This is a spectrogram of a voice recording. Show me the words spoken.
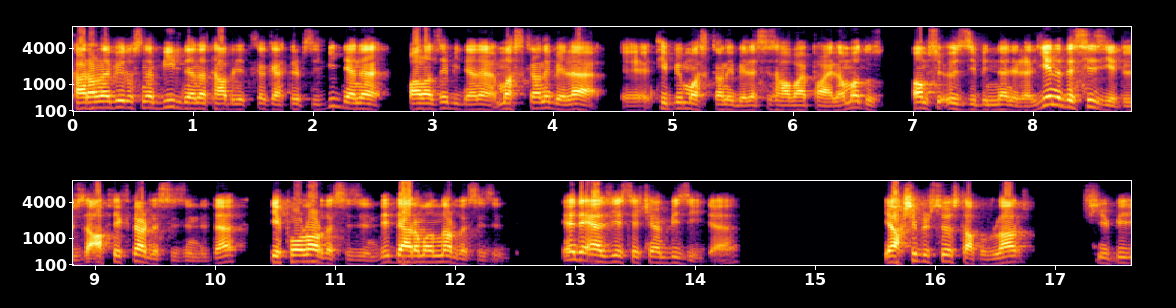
koronavirusuna bir dənə tabletka gətiribsiz, bir dənə balaca bir dənə maskanı belə, e, tibbi maskanı belə siz havayı paylamadınız. Hamısı öz cibindən elədi. Yenə də siz yediniz də, apteklər də sizindir də, depolar da sizindir, dərmanlar da sizindir. Yenə də əziyyət çəkən bizik də. Yaxşı bir söz tapıblar. Bir,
